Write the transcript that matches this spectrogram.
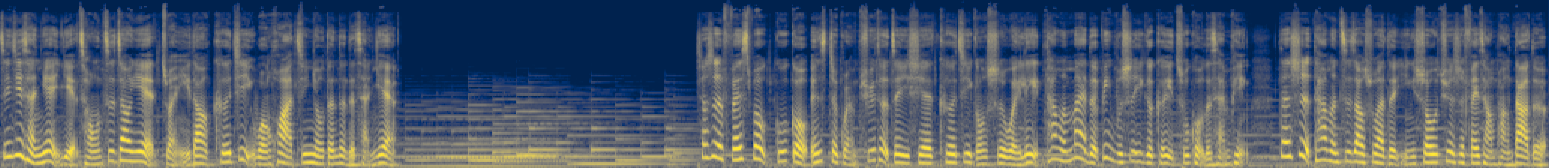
经济产业也从制造业转移到科技、文化、金融等等的产业。像是 Facebook、Google、Instagram、Twitter 这一些科技公司为例，他们卖的并不是一个可以出口的产品，但是他们制造出来的营收却是非常庞大的。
